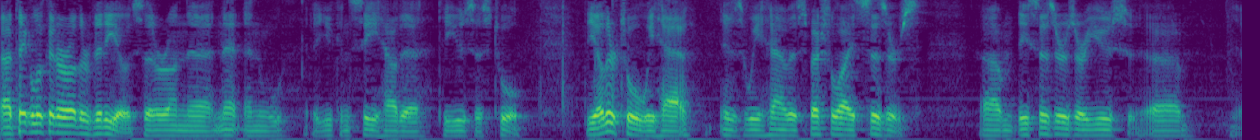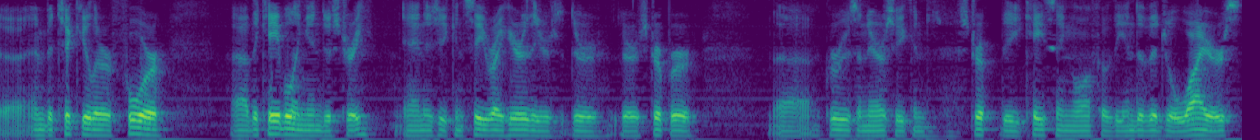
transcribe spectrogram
uh, take a look at our other videos that are on the net and you can see how to, to use this tool. The other tool we have is we have a specialized scissors. Um, these scissors are used uh, uh, in particular for uh, the cabling industry. And as you can see right here there's there, there are stripper uh, grooves in there so you can strip the casing off of the individual wires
